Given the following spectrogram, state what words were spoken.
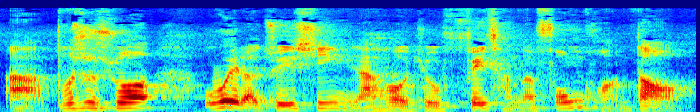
啊，不是说为了追星然后就非常的疯狂到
